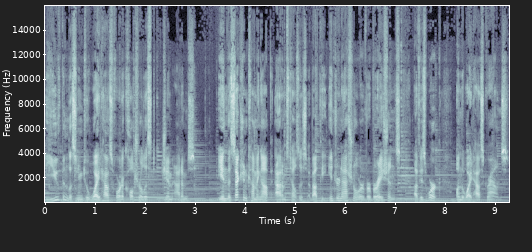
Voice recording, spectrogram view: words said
You've been listening to White House horticulturalist Jim Adams. In the section coming up, Adams tells us about the international reverberations of his work on the White House grounds.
